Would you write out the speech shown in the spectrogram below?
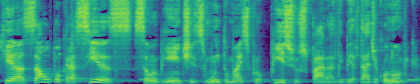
que as autocracias são ambientes muito mais propícios para a liberdade econômica.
